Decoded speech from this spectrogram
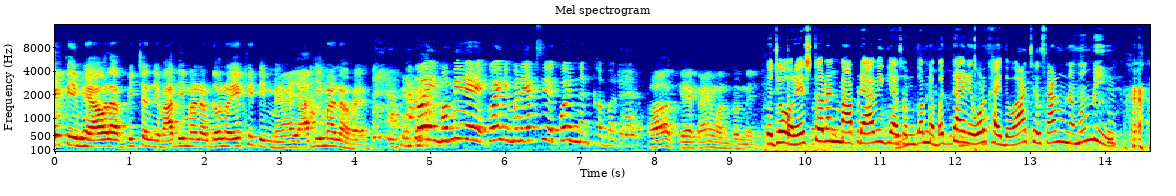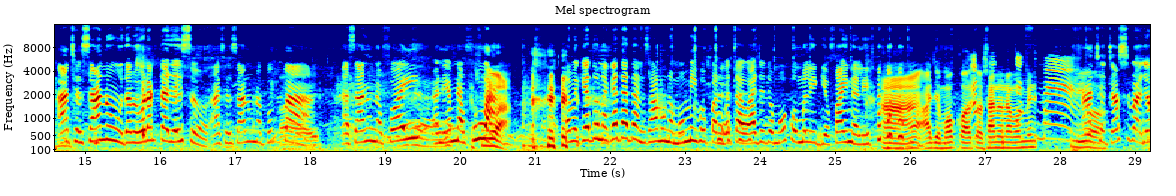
એક ટીમ હે ઓલા પિક્ચર જે આદિ માનવ દોનો એક હી ટીમ મે આ આદિ માનવ હે કોઈ મમ્મી ને કોઈ ની મને એક સિવાય કોઈ નથી ખબર. ઓકે કાઈ વાંધો નહીં. તો જો રેસ્ટોરન્ટમાં આપણે આવી ગયા છે હું તમને બધાને ઓળખાઈ દઉં. આ છે સાનુ ના મમ્મી. આ છે સાનુ તમે ઓળખતા જઈશો આ છે સાનુ સાનુના પપ્પા આ સાનુના ફઈ અને એમના ફુવા. તમે કેતો ને કેતા હતા ને સાનુના મમ્મી પપ્પાને બતાવો. આજે જો મોકો મળી ગયો ફાઇનલી હા આજે મોકો હતો સાનુના મમ્મી ચશ્મા જો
